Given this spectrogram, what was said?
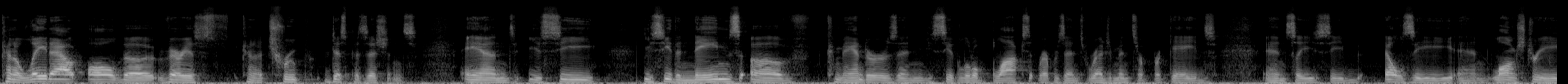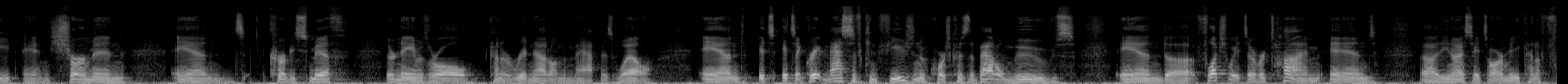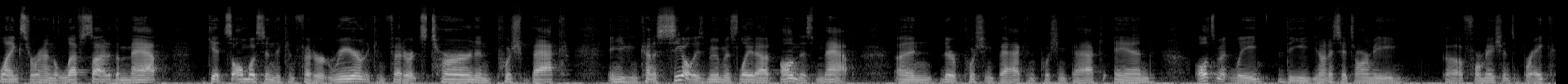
kind of laid out all the various kind of troop dispositions, and you see you see the names of commanders and you see the little blocks that represents regiments or brigades and so you see Elzey and Longstreet and Sherman and Kirby Smith. Their names are all kind of written out on the map as well. And it's, it's a great massive confusion, of course, because the battle moves and uh, fluctuates over time. And uh, the United States Army kind of flanks around the left side of the map, gets almost in the Confederate rear. The Confederates turn and push back. And you can kind of see all these movements laid out on this map and they're pushing back and pushing back. And ultimately, the United States Army uh, formations break,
